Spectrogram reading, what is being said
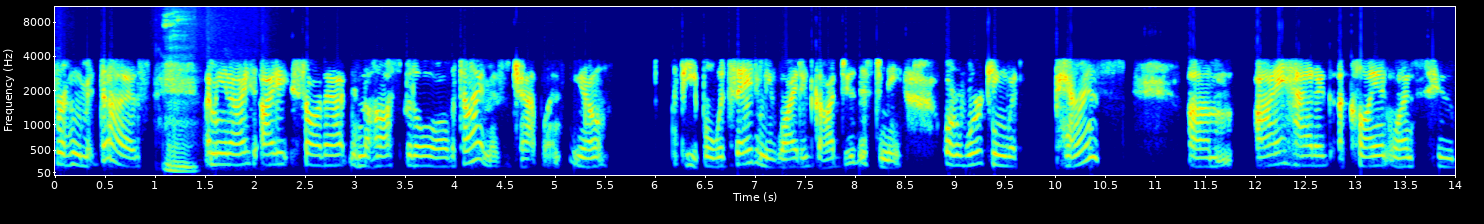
for whom it does, Mm. I mean, I I saw that in the hospital all the time as a chaplain. You know, people would say to me, "Why did God do this to me?" Or working with parents. Um, I had a, a client once who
